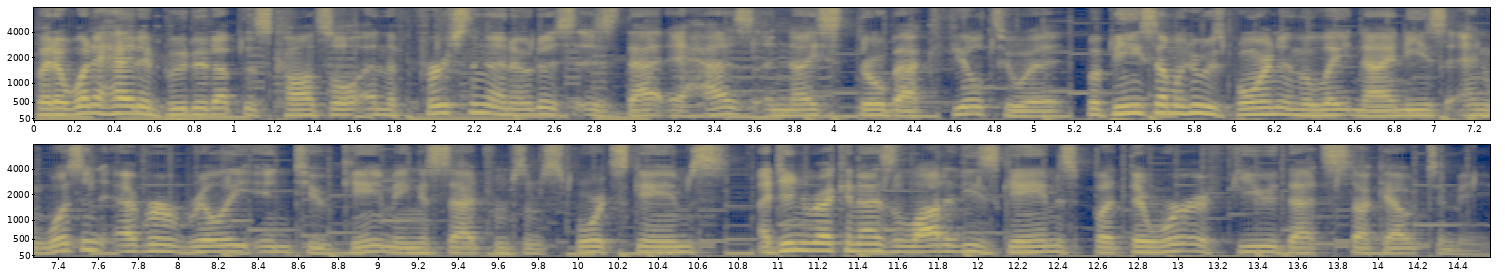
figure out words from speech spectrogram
But I went ahead and booted up this console and the first thing I noticed is that it has a nice throwback feel to it. But being someone who was born in the late 90s and wasn't ever really into gaming aside from some sports games, I didn't recognize a lot of these games but there were a few that stuck out to me.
